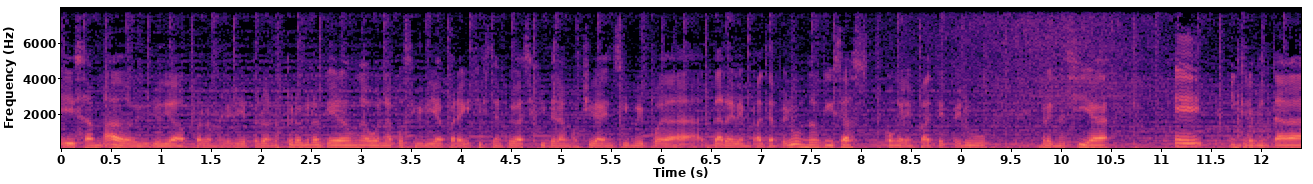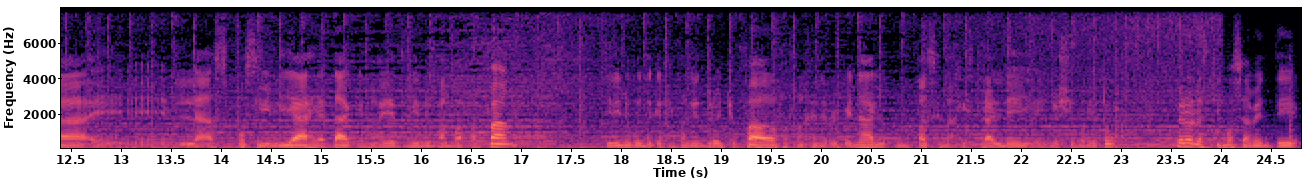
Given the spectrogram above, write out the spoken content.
es amado y odiado por la mayoría de peruanos, pero creo que era una buena posibilidad para que Cristian Cueva se quite la mochila encima y pueda darle el empate a Perú, ¿no? Quizás con el empate Perú renacía e incrementaba eh, las posibilidades de ataque, ¿no? Teniendo en campo a Farfán, teniendo en cuenta que Farfán entró enchufado, Farfán generó el penal, un pase magistral de Yoshimar Yotun, pero lastimosamente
